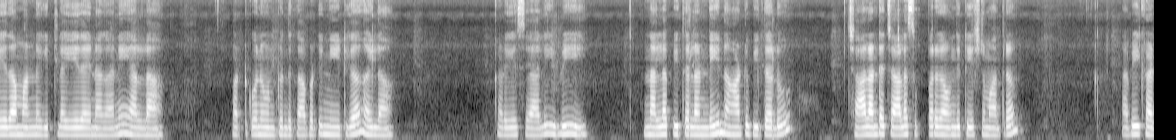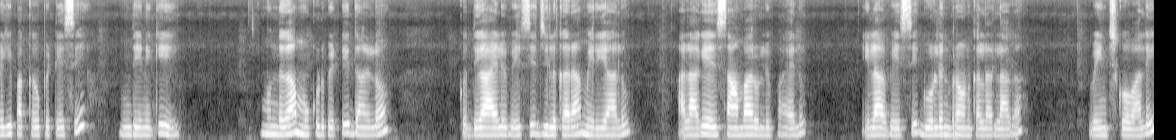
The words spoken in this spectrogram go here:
లేదా మన్ను ఇట్లా ఏదైనా కానీ అలా పట్టుకొని ఉంటుంది కాబట్టి నీట్గా ఇలా కడిగేసేయాలి. ఇవి నల్ల పీతలండి నాటు పీతలు. చాలా అంటే చాలా సూపర్గా ఉంది టేస్ట్ మాత్రం. అవి కడిగి పక్కకు పెట్టేసి దీనికి ముందుగా మూకుడు పెట్టి దానిలో కొద్దిగా ఆయిల్ వేసి జీలకర్ర మిరియాలు అలాగే సాంబార్ ఉల్లిపాయలు ఇలా వేసి గోల్డెన్ బ్రౌన్ కలర్ లాగా వేయించుకోవాలి.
